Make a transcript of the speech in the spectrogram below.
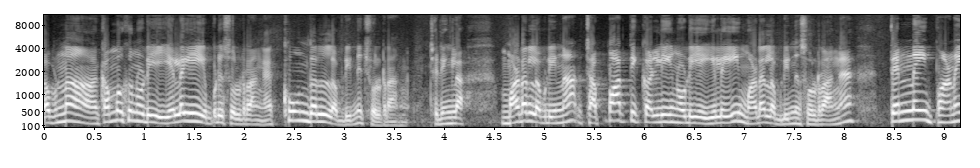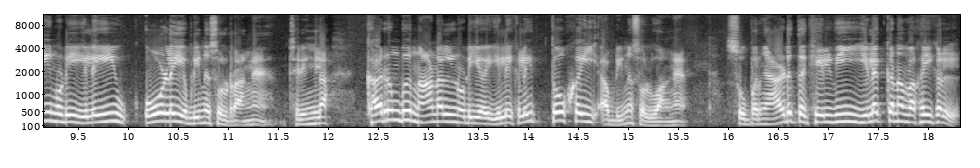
அப்படின்னா கமுகுனுடைய இலையை எப்படி சொல்கிறாங்க கூந்தல் அப்படின்னு சொல்கிறாங்க சரிங்களா? மடல் அப்படின்னா சப்பாத்தி கள்ளியினுடைய இலையை மடல் அப்படின்னு சொல்கிறாங்க தென்னை பனையினுடைய இலையை ஓலை அப்படின்னு சொல்கிறாங்க சரிங்களா? கரும்பு நாணலினுடைய இலைகளை தொகை அப்படின்னு சொல்லுவாங்க. சூப்பருங்க அடுத்த கேள்வி இலக்கண வகைகள்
